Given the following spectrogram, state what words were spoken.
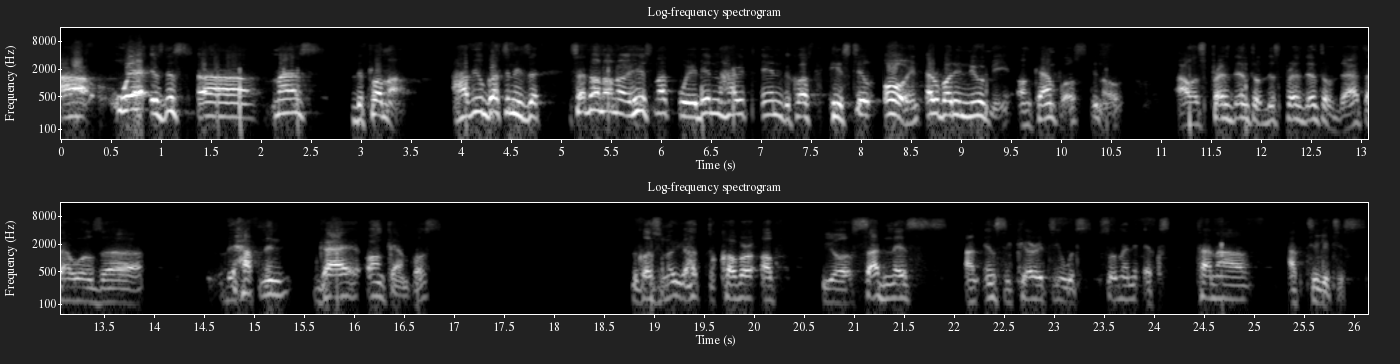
uh, where is this uh, man's diploma? Have you gotten his? He said, no, no, no, he's not. We didn't have it in because he's still owing. Everybody knew me on campus. You know, I was president of this, president of that. I was uh, the happening guy on campus because you know you had to cover up your sadness and insecurity with so many external activities.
